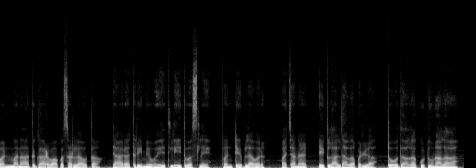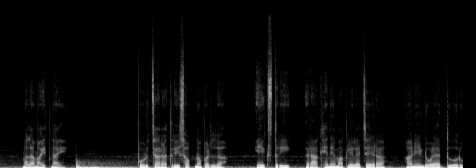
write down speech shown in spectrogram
पण मनात गारवा पसरला होता. त्या रात्री मी वहीत लिहित बसले पण टेबलावर अचानक एक लाल धागा पडला. तो धागा कुठून आला? मला माहीत नाही. पुढच्या रात्री स्वप्न पडलं. एक स्त्री राखेने माखलेला चेहरा आणि डोळ्यात धूर.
